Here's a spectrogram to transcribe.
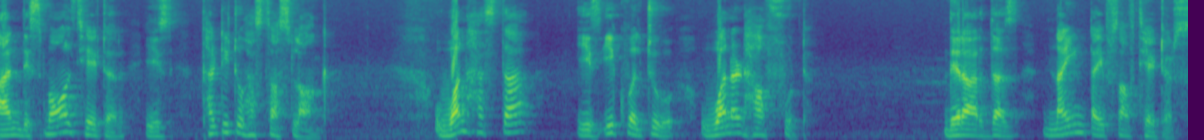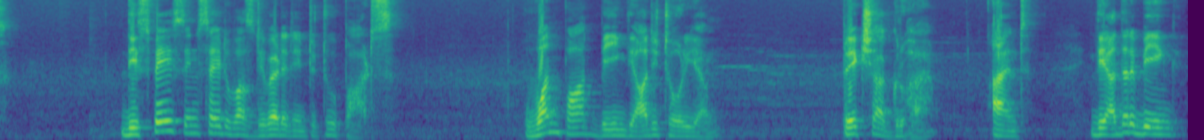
and the small theatre is 32 hastas long. One hasta is equal to one and a half foot. There are thus nine types of theatres. The space inside was divided into two parts. One part being the auditorium, Preksha Gruha, and the other being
